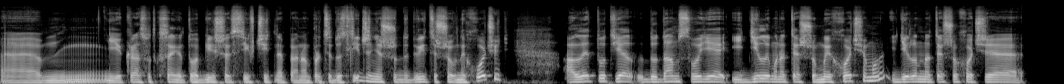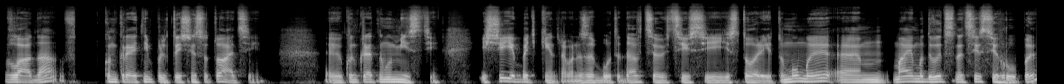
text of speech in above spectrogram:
Е, І якраз от Ксенія того більше всіх вчить, напевно, про ці дослідження, що дивіться, що вони хочуть. Але тут я додам своє і ділимо на те, що ми хочемо, і ділимо на те, що хоче влада в конкретній політичній ситуації, е, в конкретному місті. І ще є батьки, треба не забути да, в цій всій історії. Тому ми е, маємо дивитися на ці всі групи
